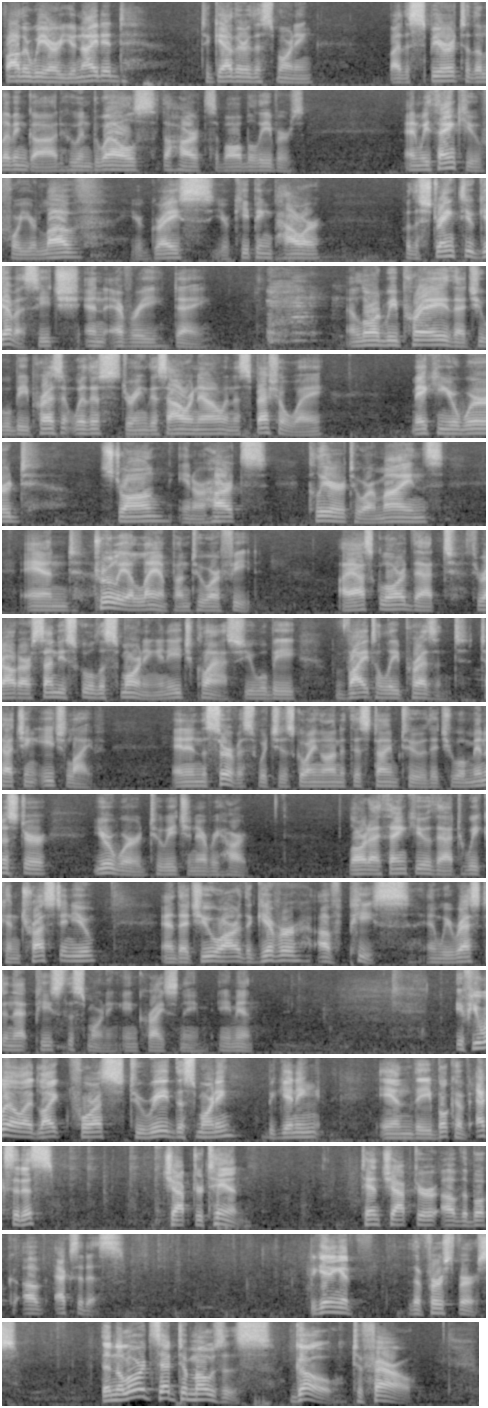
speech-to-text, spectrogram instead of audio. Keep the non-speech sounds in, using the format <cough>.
Father, we are united together this morning by the Spirit of the living God who indwells the hearts of all believers. And we thank you for your love, your grace, your keeping power, for the strength you give us each and every day. And Lord, we pray that you will be present with us during this hour now in a special way, making your word strong in our hearts, clear to our minds, and truly a lamp unto our feet. I ask, Lord, that throughout our Sunday school this morning, in each class, you will be vitally present, touching each life. And in the service which is going on at this time, too, that you will minister your word to each and every heart. Lord, I thank you that we can trust in you and that you are the giver of peace. And we rest in that peace this morning. In Christ's name, amen. If you will, I'd like for us to read this morning, beginning in the book of Exodus, chapter 10. 10th chapter of the book of Exodus. Beginning at the first verse. Then the Lord said to Moses, Go to Pharaoh,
